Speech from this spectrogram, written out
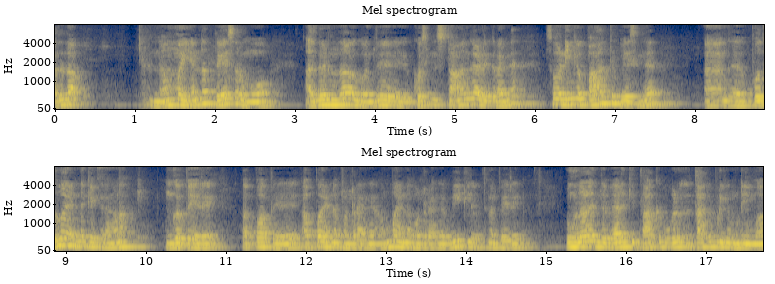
அதுதான். நம்ம என்ன பேசுகிறோமோ அதுலேருந்து தான் அவங்க வந்து கொஸ்டின் ஸ்ட்ராங்காக எடுக்கிறாங்க. ஸோ நீங்கள் பார்த்து பேசுங்க. அங்கே பொதுவாக என்ன கேட்குறாங்கன்னா உங்கள் பேர் அப்பா பேர் அப்பா என்ன பண்ணுறாங்க அம்மா என்ன பண்ணுறாங்க வீட்டில் எத்தனை பேர்? உங்களால் இந்த வேலைக்கு தாக்கு பிடி- தாக்கு பிடிக்க முடியுமா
